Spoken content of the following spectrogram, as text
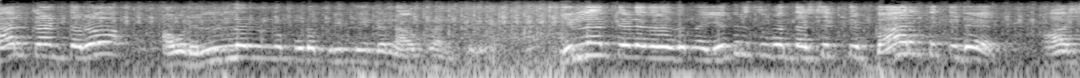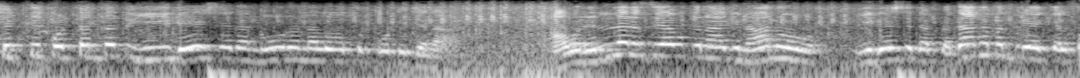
ಯಾರು ಕಾಣ್ತಾರೋ ಅವರೆಲ್ಲರನ್ನು ಕೂಡ ಪ್ರೀತಿಯಿಂದ ನಾವು ಕಾಣ್ತೀವಿ. ಇಲ್ಲ ಅಂತ ಹೇಳಿದ್ರೆ ಅದನ್ನ ಎದುರಿಸುವಂತ ಶಕ್ತಿ ಭಾರತಕ್ಕಿದೆ. ಆ ಶಕ್ತಿ ಕೊಟ್ಟಂತದ್ದು ಈ ದೇಶದ ನೂರ ನಲವತ್ತು ಕೋಟಿ ಜನ. ಅವರೆಲ್ಲರ ಸೇವಕನಾಗಿ ನಾನು ಈ ದೇಶದ ಪ್ರಧಾನಮಂತ್ರಿಯಾಗಿ ಕೆಲಸ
